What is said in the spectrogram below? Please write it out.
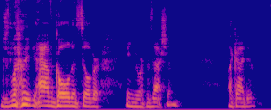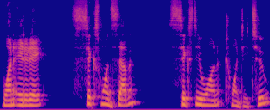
Just literally have gold and silver in your possession, like I do. 1 617 6122.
